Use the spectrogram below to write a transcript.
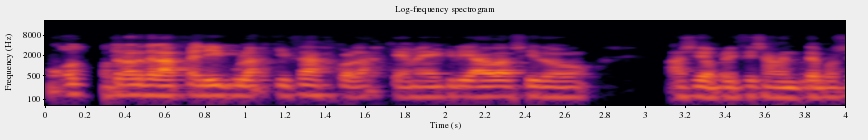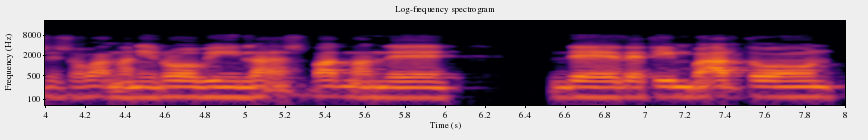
otras de las películas quizás con las que me he criado ha sido, ha sido precisamente pues eso, Batman y Robin, las Batman de, de, Tim Burton.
